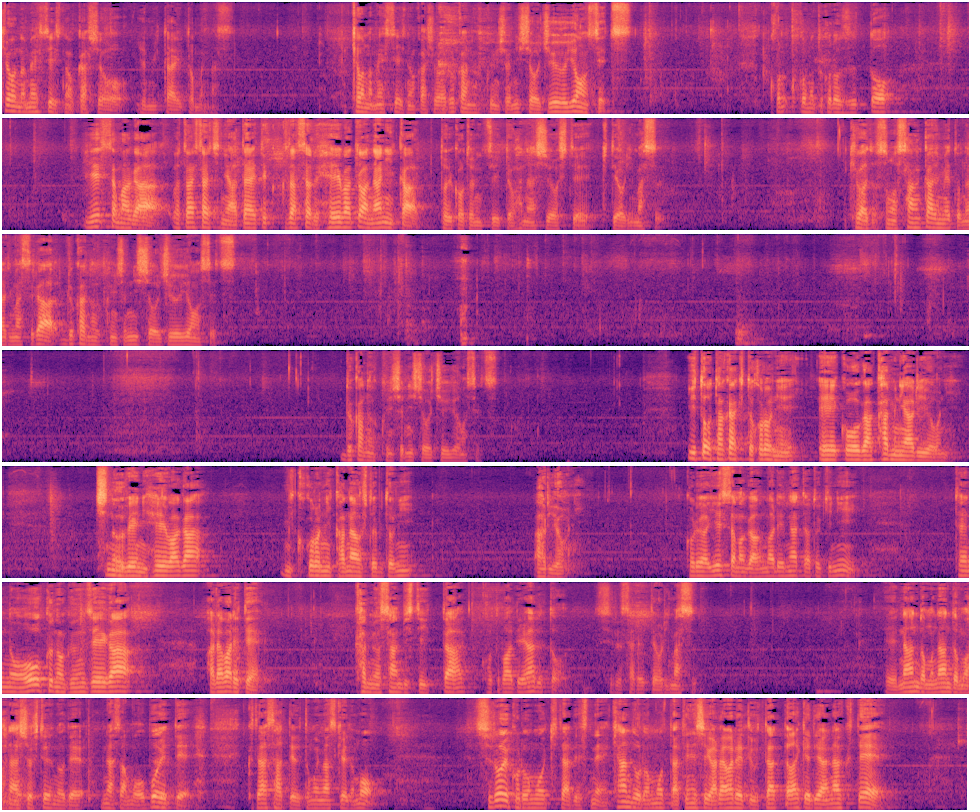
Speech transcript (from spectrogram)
今日のメッセージの箇所を読みたいと思います。今日のメッセージの箇所はルカの福音書2章14節。ここのところずっとイエス様が私たちに与えてくださる平和とは何かということについてお話をしてきております。今日はその3回目となりますがルカの福音書2章14節。ルカの福音書2章14節。意図高きところに栄光が神にあるように地の上に平和が御心にかなう人々にあるように。これはイエス様が生まれになった時に天の多くの軍勢が現れて神を賛美していった言葉であると記されております。何度も何度も話をしているので皆さんも覚えてくださっていると思いますけれども白い衣を着たですねキャンドルを持った天使が現れて歌ったわけではなくて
